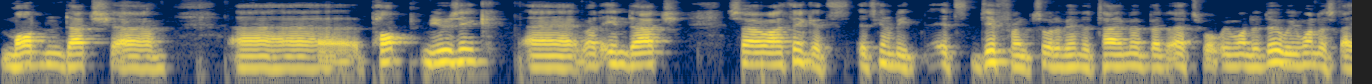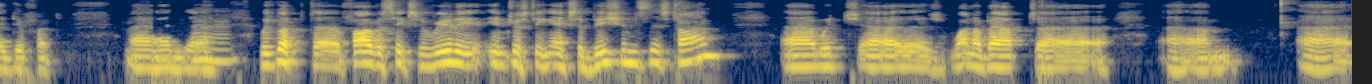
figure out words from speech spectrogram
modern Dutch um, uh, pop music, uh, but in Dutch. So I think it's it's going to be it's different sort of entertainment, but that's what we want to do. We want to stay different, and uh, Mhm. we've got uh, five or six really interesting exhibitions this time. Uh, which uh, there's one about uh, um, uh,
